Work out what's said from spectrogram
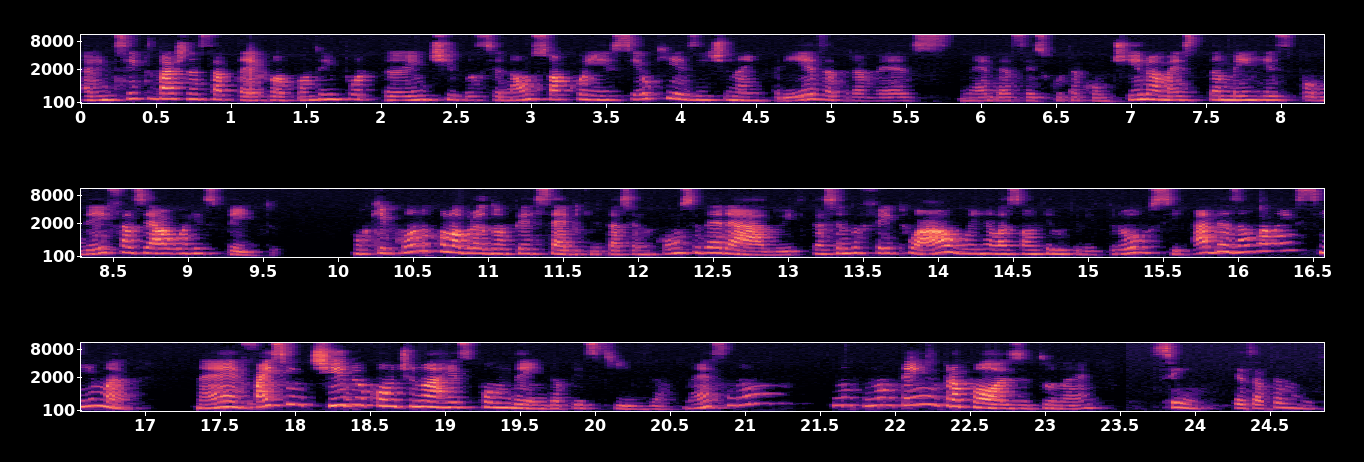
a gente sempre bate nessa tecla o quanto é importante você não só conhecer o que existe na empresa através né, dessa escuta contínua, mas também responder e fazer algo a respeito. Porque quando o colaborador percebe que ele está sendo considerado e que está sendo feito algo em relação àquilo que ele trouxe, a adesão vai lá em cima. Né? Faz sentido continuar respondendo a pesquisa, né? Senão não, não tem propósito, né? Sim, exatamente.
